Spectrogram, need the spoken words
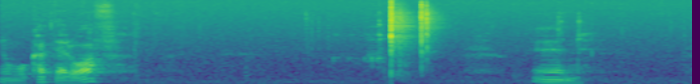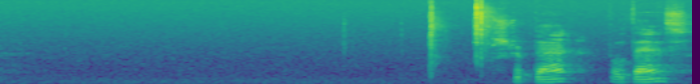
And we'll cut that off. And strip that, both ends.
